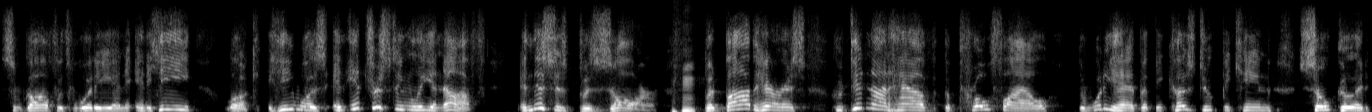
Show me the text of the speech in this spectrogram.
some golf with Woody, and and he look he was, and interestingly enough, and this is bizarre, hmm. but Bob Harris, who did not have the profile that Woody had, but because Duke became so good,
